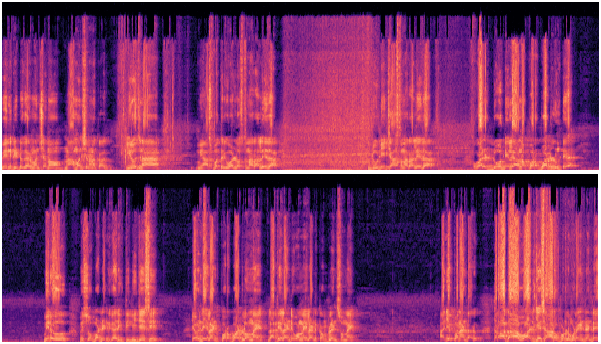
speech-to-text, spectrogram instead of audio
పేను కిట్టు గారి మనిషినో నా మనిషినో కాదు. ఈ రోజున మీ ఆసుపత్రికి వాళ్ళు వస్తున్నారా లేదా? డ్యూటీ చేస్తున్నారా లేదా? ఒకవేళ డ్యూటీలో ఏమన్నా పొరపాట్లు ఉంటే మీరు మీ సూపరింటెండెంట్ గారికి తెలియజేసి ఏమండి ఇలాంటి పొరపాట్లు ఉన్నాయి లేకపోతే ఇలాంటివి ఉన్నాయి ఇలాంటి కంప్లైంట్స్ ఉన్నాయి అని చెప్పని అంటారు. తర్వాత వాళ్ళు చేసే ఆరోపణలు కూడా ఏంటంటే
